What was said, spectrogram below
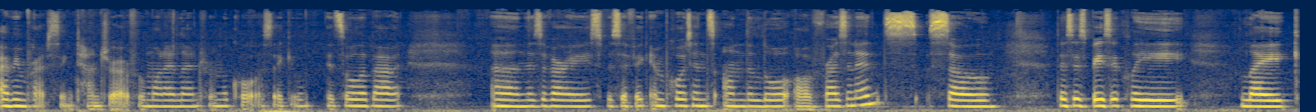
I've been practicing tantra from what I learned from the course like it's all about um, there's a very specific importance on the law of resonance so this is basically like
